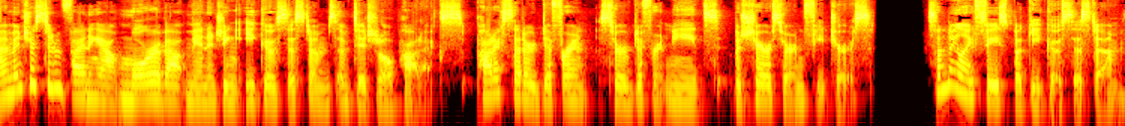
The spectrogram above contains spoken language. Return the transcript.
I'm interested in finding out more about managing ecosystems of digital products, products that are different, serve different needs, but share certain features. Something like Facebook ecosystem.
